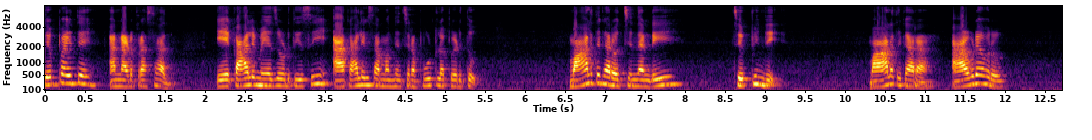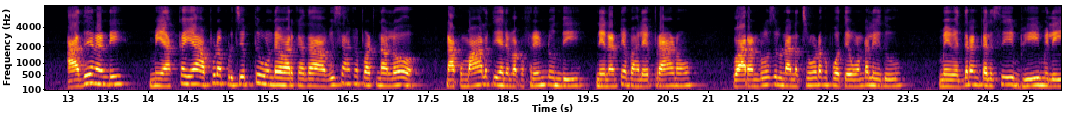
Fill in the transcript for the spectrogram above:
చెప్పు అయితే అన్నాడు ప్రసాద్. ఏ కాలి మేజోడు తీసి ఆ కాలికి సంబంధించిన పూట్లో పెడుతూ. మాలతి గారు వచ్చిందండి? చెప్పింది. మాలతి గారా ఆవిడెవరు? అదేనండి. మీ అక్కయ్య అప్పుడప్పుడు చెప్తూ ఉండేవారు కదా విశాఖపట్నంలో. నాకు మాలతి అని ఒక ఫ్రెండ్ ఉంది. నేనంటే భలే ప్రాణం. వారం రోజులు నన్ను చూడకపోతే ఉండలేదు. మేమిద్దరం కలిసి భీమిలి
